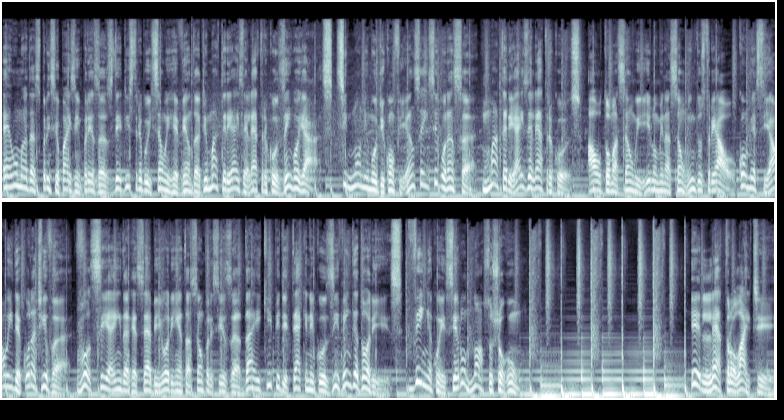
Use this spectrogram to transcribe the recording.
é uma das principais empresas de distribuição e revenda de materiais elétricos em Goiás. Sinônimo de confiança e segurança. Materiais elétricos, automação e iluminação industrial, comercial e decorativa. Você ainda recebe orientação precisa da equipe de técnicos e vendedores. Venha conhecer o nosso showroom. Eletrolite,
